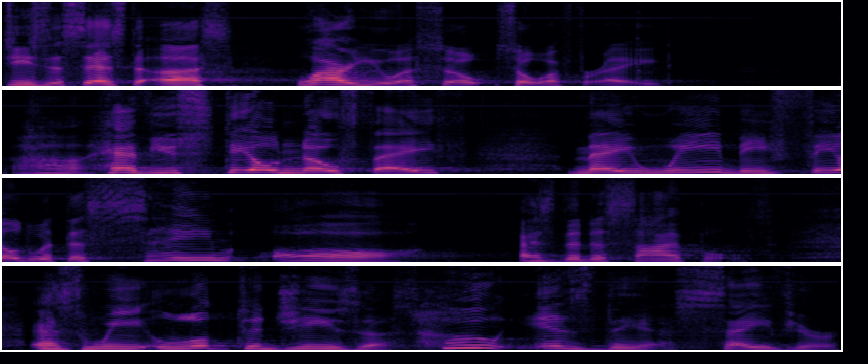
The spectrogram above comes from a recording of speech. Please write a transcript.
Jesus says to us, Why are you so, so afraid? Uh, have you still no faith? May we be filled with the same awe as the disciples as we look to Jesus. Who is this Savior,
